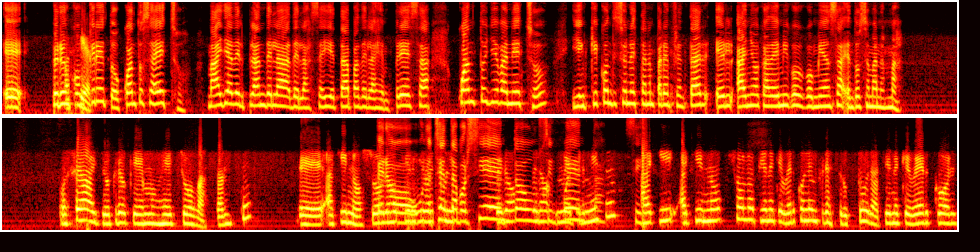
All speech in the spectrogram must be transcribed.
Eh, pero en Así concreto, ¿cuánto se ha hecho? Más allá del plan de, la, de las seis etapas de las empresas, ¿cuánto llevan hecho y en qué condiciones están para enfrentar el año académico que comienza en dos semanas más? O sea, yo creo que hemos hecho bastante. Eh, aquí no solo Pero un ver con- 80%, pero- un pero, 50%. ¿Me permites? Sí. Aquí, aquí no solo tiene que ver con la infraestructura, tiene que ver con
